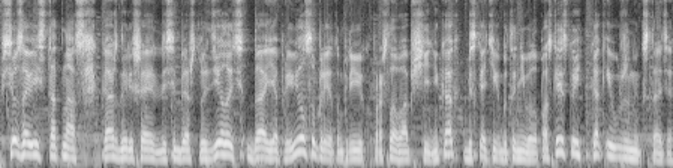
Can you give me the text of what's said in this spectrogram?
Все зависит от нас. Каждый решает для себя, что делать. Да, я привился, при этом прививка прошла вообще никак, без каких бы то ни было последствий, как и у жены, кстати.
